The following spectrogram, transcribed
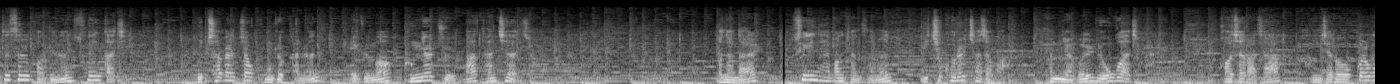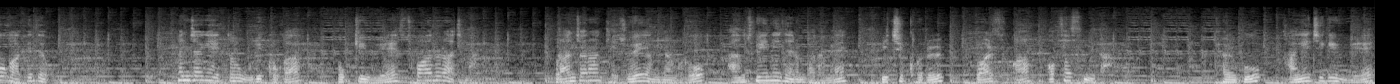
뜻을 거르는 수인까지 무차별적 공격하는 대규모 극렬주의파 단체였죠. 어느 날 수인 해방전선은 미츠코를 찾아와 협력을 요구하지만 거절하자 강제로 끌고 가게 되고 현장에 있던 우리코가 돕기 위해 소환을 하지만 불완전한 개조의 영향으로 반수인이 되는 바람에 미츠코를 구할 수가 없었습니다. 결국 강해지기 위해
